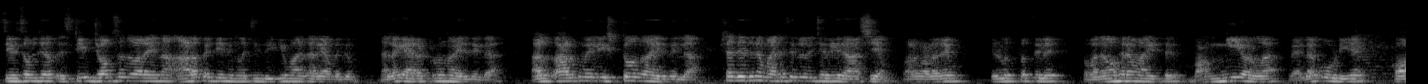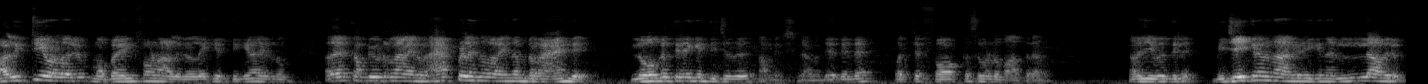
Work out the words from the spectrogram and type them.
സ്റ്റീവ് സ്റ്റീവ് ജോബ്സ് എന്ന് പറയുന്ന ആളെ പറ്റി നിങ്ങൾ ചിന്തിക്കുമ്പോൾ അറിയാൻ പറ്റും. നല്ല ക്യാരക്ടറൊന്നും ആയിരുന്നില്ല. ആൾ ആൾക്കും വലിയ ഇഷ്ടമൊന്നും ആയിരുന്നില്ല. പക്ഷെ അദ്ദേഹത്തിന്റെ മനസ്സിലൊരു ചെറിയൊരു ആശയം വളരെ എളുപ്പത്തിൽ മനോഹരമായിട്ട് ഭംഗിയുള്ള വില കൂടിയ ക്വാളിറ്റിയുള്ള ഒരു മൊബൈൽ ഫോൺ ആളുകളിലേക്ക് എത്തിക്കുക എന്നും അതായത് കമ്പ്യൂട്ടറിലാണെങ്കിലും ആപ്പിൾ എന്ന് പറയുന്ന ബ്രാൻഡ് ലോകത്തിലേക്ക് എത്തിച്ചത് അമിത്ഷിനാണ്. അദ്ദേഹത്തിന്റെ ഒറ്റ ഫോക്കസ് കൊണ്ട് മാത്രമാണ്. നമ്മുടെ ജീവിതത്തിൽ വിജയിക്കണമെന്ന് ആഗ്രഹിക്കുന്ന എല്ലാവരും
